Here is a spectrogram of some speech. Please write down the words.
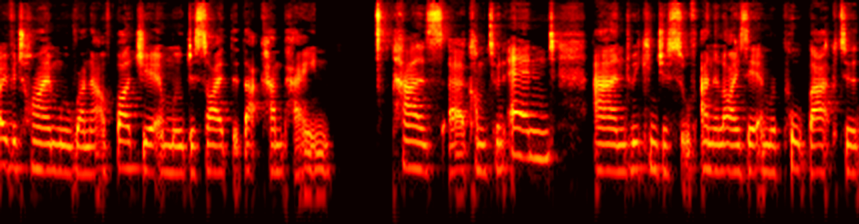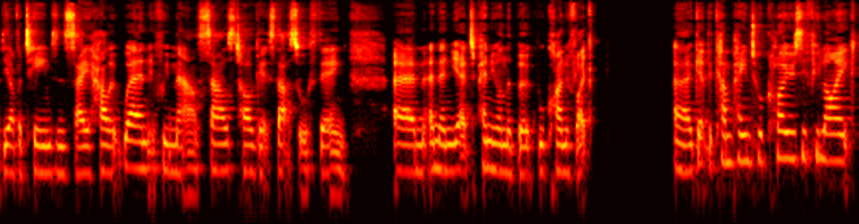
over time, we'll run out of budget, and we'll decide that that campaign has uh, come to an end and we can just sort of analyze it and report back to the other teams and say how it went if we met our sales targets that sort of thing. Um, and then yeah depending on the book we'll kind of like uh, get the campaign to a close if you like.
